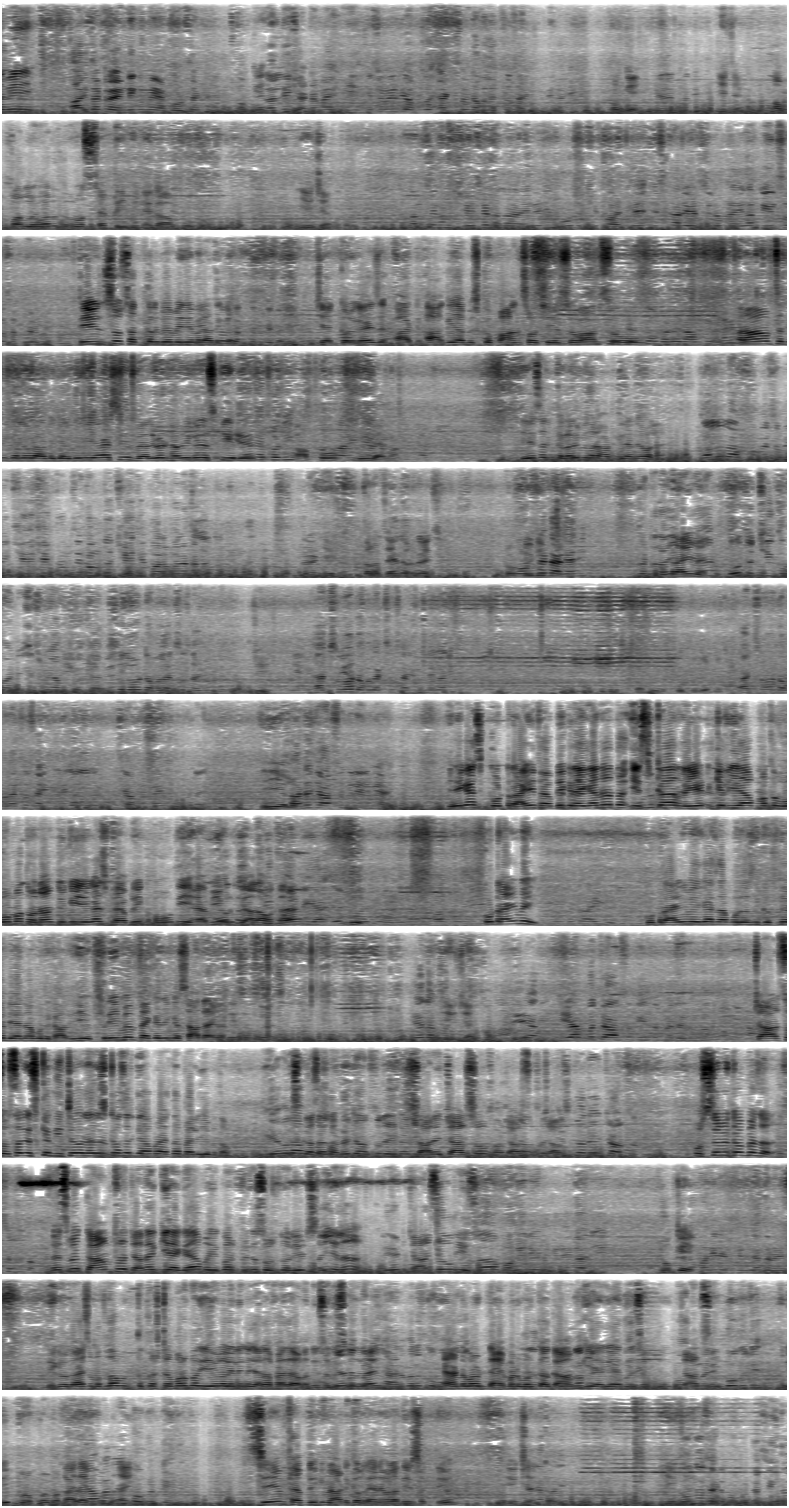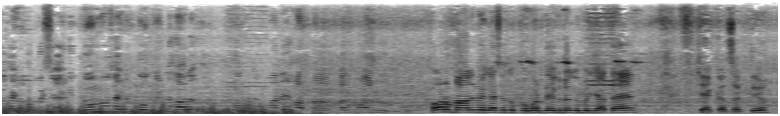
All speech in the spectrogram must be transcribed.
भी आज का ट्रेंडिंग में है सेट ओके जल्दी शटर में इसमें भी आपको एक्स डबल एक्स साइज़ मिलेगा ओके ये चेक करो अपर लोअर दोनों सेट ही मिलेगा आपको। ये चेक करो। कम से कम छः छः कलर आएँगे जी बहुत अच्छी क्वालिटी है। इसका रेट सिर्फ़ रहेगा तीन सौ सत्तर रुपये तीन सौ सत्तर रुपये में ये वाला आर्टिकल चेक करो गाइज़ आगे आप इसको पाँच सौ छः सौ आठ सौ आराम से निकलने वाला आर्टिकल क्योंकि यार ऐसे वेलवेट फैब्रिक है इसकी रेट आपको मिल जाएगा। ये सर कलर भी थोड़ा हट के रहने वाला है। कलर आपको मैं सभी छः छः कम से कम तो छः छः बारह बारह कलर तो ये सर कलर चेक करो गाइज़ टोटली कटराई में। बहुत अच्छी क्वालिटी इसमें आपको एक्सल और डबल एक्सल साइज़ मिलेगा। जी। एक्सल और डबल एक्सल साइज़ मिलेगा जी। एक्सल और डबल एक्सल साइज़ मिलेगा ये जामे में पॉकेट आएगी ये लो। साढ़े चार सौ की रेंज में आएगा। ये गैस कोटराई फैब्रिक रहेगा ना तो इसका रेट के लिए आप मतलब वो मत होना क्योंकि ये गैस फैब्रिक बहुत ही हैवी और प्यारा होता है। जी। कोटराई में ही? कटराई में। कोटराई में गैस आपको जैसे कितने डिज़ाइन आपको दिखा ये प्रीमियम पैकेजिंग के साथ आएगा देख सकते हो ऐसे। ये चेक ये ये आपको चार सौ तीस रुपये दे दूँगा। चार सौ। सर इसके नीचे वाला इसका सर क्या प्राइस था? पहले ये बताओ। ये वाला इसका सर साढ़े चार सौ रेट है साढ़े चार सौ चार सौ पचास। इसका रेट चार सौ तीस। उससे भी कम है सर। है। तो इसमें काम थोड़ा ज़्यादा किया गया अब एक बार फिर से सोच लो रेट सही है ना? रेट चार सौ तीस। वही रेट मिलेगा जी। ओके। देखो गाइस मतलब तो कस्टमर को ये वाला लेने का ज़्यादा फ़ायदा होगा देख हो हैंड वर्क डायमंड वर्क का काम किया गया है, देख सकते चार सौ। प्रॉपर बकायदा कोटराई सेम फैब्रिक में आर्टिकल रहने वाला देख सकते हो। ये चेक करो। दोनों साइड पॉकेट है सिंगल साइड दोनों पॉकेट नहीं दोनों साइड पॉकेट हर पॉकेट हमारे हर हर माल में होगी। और माल में कैसे पॉकेट देखने को मिल जाता है चेक कर सकते हो।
